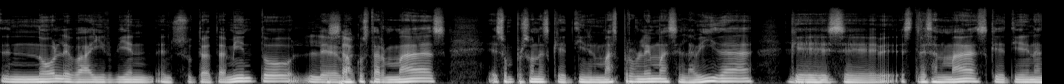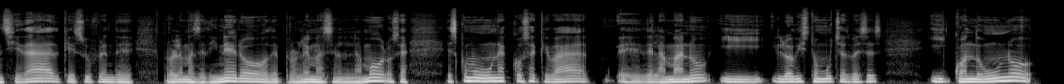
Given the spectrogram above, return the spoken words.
no le va a ir bien en su tratamiento, le va a costar más, eh, son personas que tienen más problemas en la vida, que se estresan más, que tienen ansiedad, que sufren de problemas de dinero o de problemas en el amor, o sea, es como una cosa que va eh, de la mano y, lo he visto muchas veces. Y cuando uno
